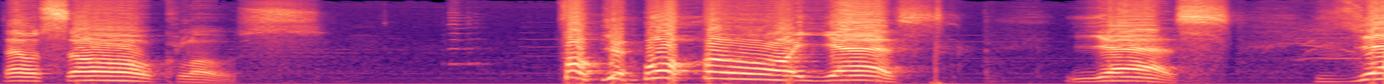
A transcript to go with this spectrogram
That was so close. Oh, yeah. oh yes. Yes. Yay!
